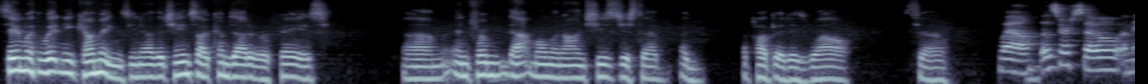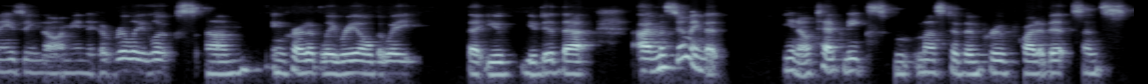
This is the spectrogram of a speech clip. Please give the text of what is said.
same with Whitney Cummings. You know, the chainsaw comes out of her face. Um, and from that moment on, she's just a, a a puppet as well. So Wow, those are so amazing, though. I mean, it really looks um, incredibly real the way that you you did that. I'm assuming that you know techniques must have improved quite a bit since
